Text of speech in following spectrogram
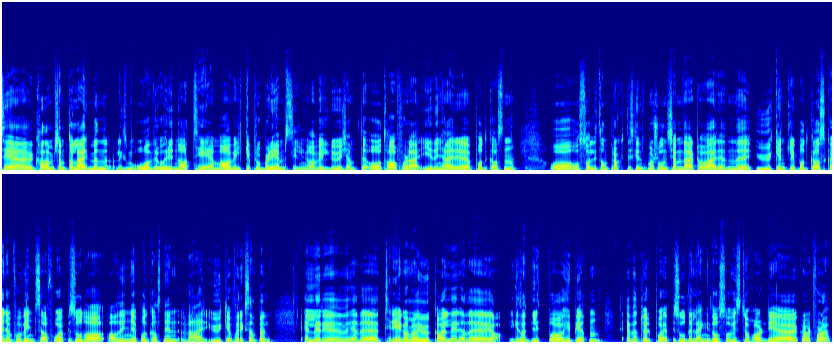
til hva de kommer til å lære, men liksom overordna tema, hvilke problemstillinger vil du komme til å ta for deg i denne podkasten. Og også litt sånn praktisk informasjon. Kommer der til å være en uh, ukentlig podkast? Kan de forvente seg å få episoder av den podkasten din hver uke, f.eks.? Eller uh, er det tre ganger i uka, eller er det ja, ikke sant, litt på hyppigheten? Eventuelt på episodelengde også, hvis du har det klart for deg.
